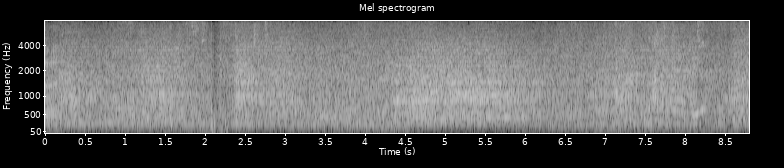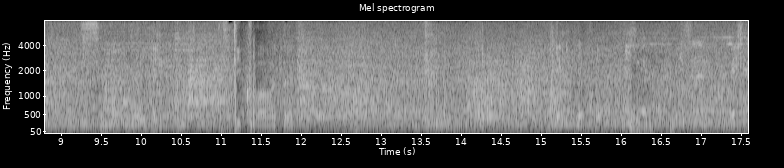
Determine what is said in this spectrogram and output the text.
Das sind irgendwelche Pico-Worte. Lang.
